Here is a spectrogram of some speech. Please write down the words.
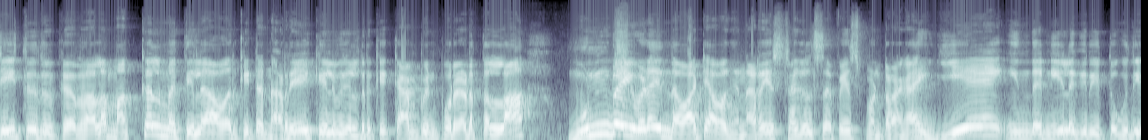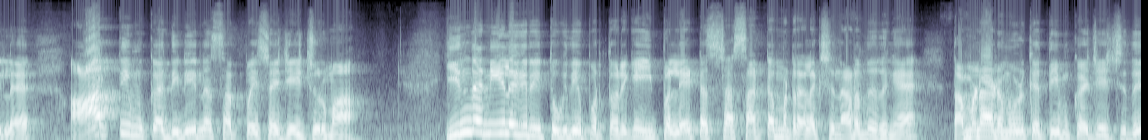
ஜெயித்து இருக்கிறதால மக்கள் மத்தியில் அவர்கிட்ட நிறைய கேள்விகள் இருக்குது கேம்பெயின் போகிற இடத்தெல்லாம் முன்பை விட இந்த வாட்டி அவங்க நிறைய ஸ்ட்ரகிள்ஸை ஃபேஸ் பண்ணுறாங்க ஏன் இந்த நீலகிரி தொகுதியில் அதிமுக திடீர்னு சர்ப்ரைஸாக ஜெயிச்சிருமா? இந்த நீலகிரி தொகுதியை பொறுத்த வரைக்கும் இப்போ லேட்டஸ்ட்டாக சட்டமன்ற எலெக்ஷன் நடந்ததுங்க. தமிழ்நாடு முழுக்க திமுக ஜெயிச்சது.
